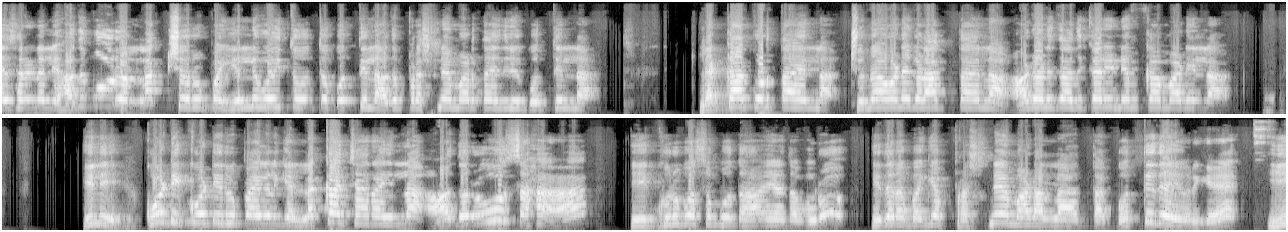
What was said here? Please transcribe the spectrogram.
ಹೆಸರಿನಲ್ಲಿ ಹದಿಮೂರು ಲಕ್ಷ ರೂಪಾಯಿ ಎಲ್ಲಿ ಹೋಯ್ತು ಅಂತ ಗೊತ್ತಿಲ್ಲ, ಅದು ಪ್ರಶ್ನೆ ಮಾಡ್ತಾ ಇದ್ರಿ, ಗೊತ್ತಿಲ್ಲ. ಲೆಕ್ಕ ಕೊಡ್ತಾ ಇಲ್ಲ, ಚುನಾವಣೆಗಳಾಗ್ತಾ ಇಲ್ಲ, ಆಡಳಿತಾಧಿಕಾರಿ ನೇಮಕ ಮಾಡಿಲ್ಲ. ಇಲ್ಲಿ ಕೋಟಿ ಕೋಟಿ ರೂಪಾಯಿಗಳಿಗೆ ಲೆಕ್ಕಾಚಾರ ಇಲ್ಲ, ಆದರೂ ಸಹ ಈ ಕುರುಬ ಸಮುದಾಯದವರು ಇದರ ಬಗ್ಗೆ ಪ್ರಶ್ನೆ ಮಾಡಲ್ಲ ಅಂತ ಗೊತ್ತಿದೆ ಇವರಿಗೆ. ಈ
